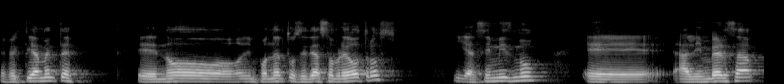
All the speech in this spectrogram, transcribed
efectivamente eh, no imponer tus ideas sobre otros y asimismo eh, a la inversa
